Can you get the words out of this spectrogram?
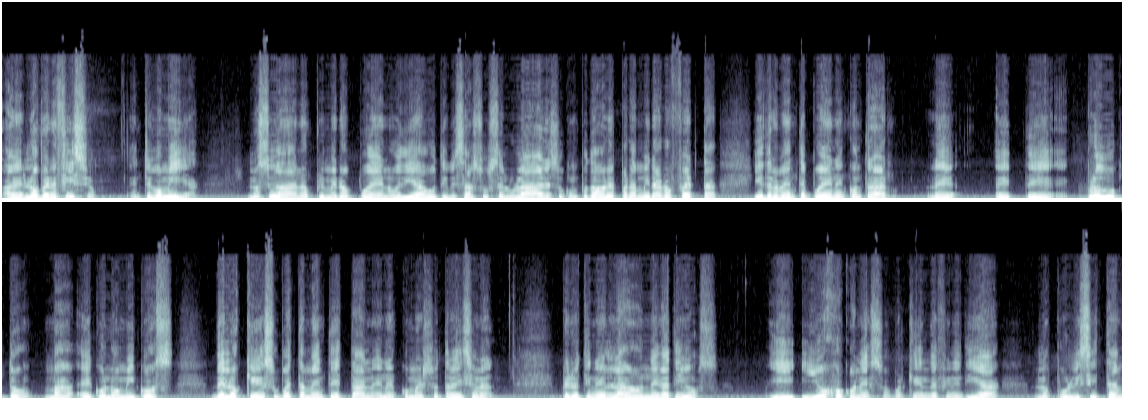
a ver, los beneficios, entre comillas. Los ciudadanos primero pueden hoy día utilizar sus celulares, sus computadores para mirar ofertas y de repente pueden encontrar eh, este, productos más económicos de los que supuestamente están en el comercio tradicional. Pero tienen lados negativos. Y, ojo con eso, porque en definitiva los publicistas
